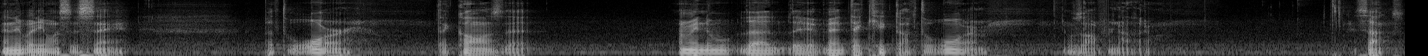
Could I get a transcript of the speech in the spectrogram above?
anybody wants to say. But the war that caused it, I mean, the, the, the event that kicked off the war, it was all for nothing. It sucks.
